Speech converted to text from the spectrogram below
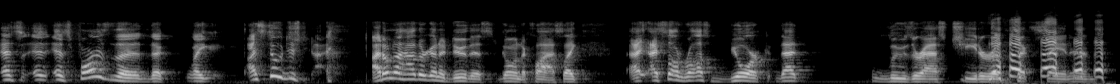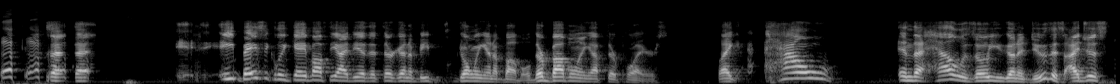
as as far as the the like i still just I don't know how they're going to do this going to class. Like, I, I saw Ross Bjork, that loser ass cheater of Texas A&M, that that he basically gave off the idea that they're going to be going in a bubble. They're bubbling up their players. Like, how in the hell is OU going to do this? I just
